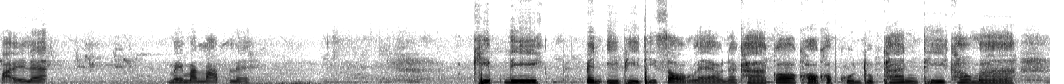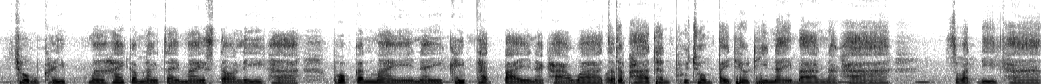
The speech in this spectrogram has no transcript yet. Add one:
ไปแล้ว ไม่มารับเลย คลิปนี้ เป็น EP ที่ 2 แล้วนะคะ ก็ขอขอบคุณทุกท่านที่เข้ามาชมคลิปมาให้กำลังใจ My Story ค่ะ พบกันใหม่ในคลิปถัดไปนะคะ ว่าจะพาท่านผู้ชมไปเที่ยวที่ไหนบ้างนะคะ สวัสดีค่ะ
